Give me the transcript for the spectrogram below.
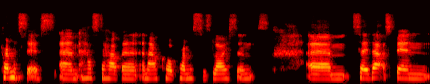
premises. Um, it has to have a, an alcohol premises license. Um, so that's been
